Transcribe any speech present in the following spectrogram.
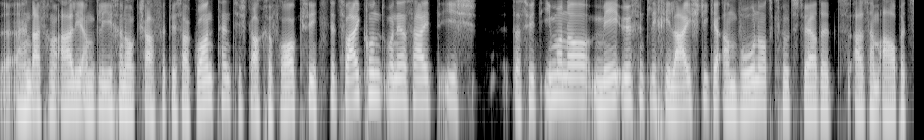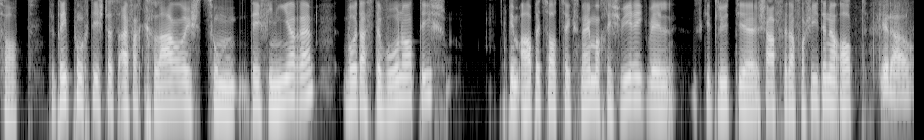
äh, haben einfach noch alle am gleichen Ort geschafft, wie sie auch gewohnt haben. Das war gar keine Frage. Gewesen. Der zweite Grund, den er sagt, ist, dass heute immer noch mehr öffentliche Leistungen am Wohnort genutzt werden als am Arbeitsort. Der dritte Punkt ist, dass es einfach klarer ist zum definieren, wo das der Wohnort ist. Beim Arbeitsort ist es manchmal ein bisschen schwierig, weil es gibt Leute, die arbeiten an verschiedenen Orten. Genau.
